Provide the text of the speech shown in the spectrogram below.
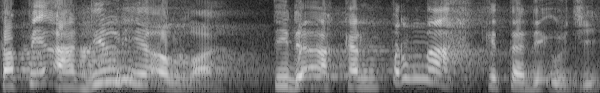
Tapi adilnya Allah tidak akan pernah kita diuji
